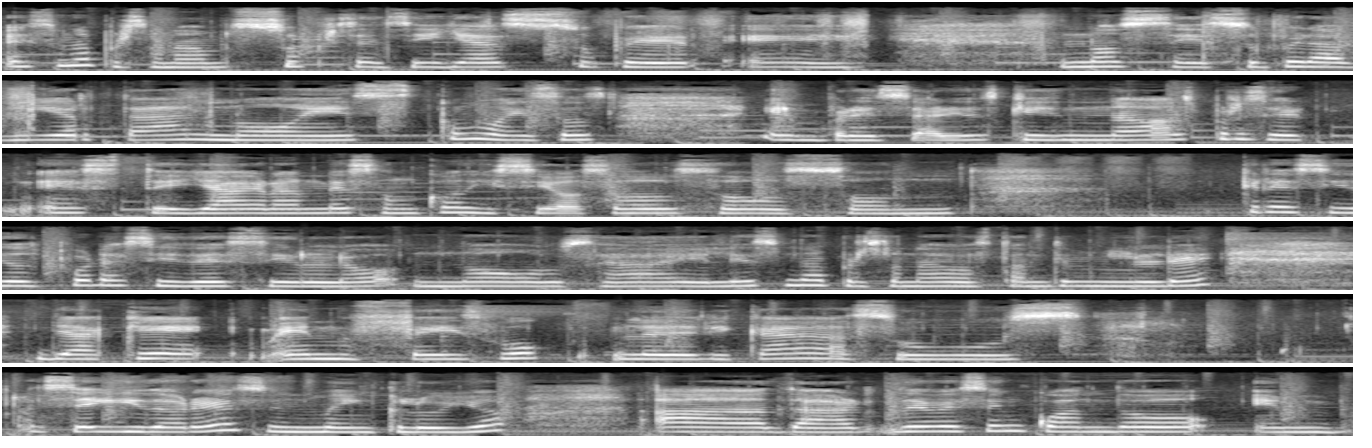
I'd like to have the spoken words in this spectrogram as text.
es una persona súper sencilla, súper, eh, no sé, súper abierta. No es como esos empresarios que nada más por ser este, ya grandes son codiciosos o son crecidos por así decirlo no o sea él es una persona bastante humilde ya que en Facebook le dedica a sus seguidores, me incluyo, a dar de vez en cuando en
